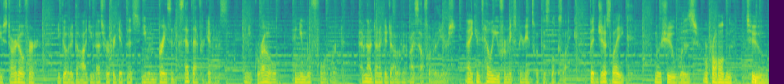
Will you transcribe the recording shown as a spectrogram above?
you start over, you go to God, you ask for forgiveness, you embrace and accept that forgiveness, and you grow and you move forward. I've not done a good job of it myself over the years. I can tell you from experience what this looks like. But just like Mushu was wrong to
